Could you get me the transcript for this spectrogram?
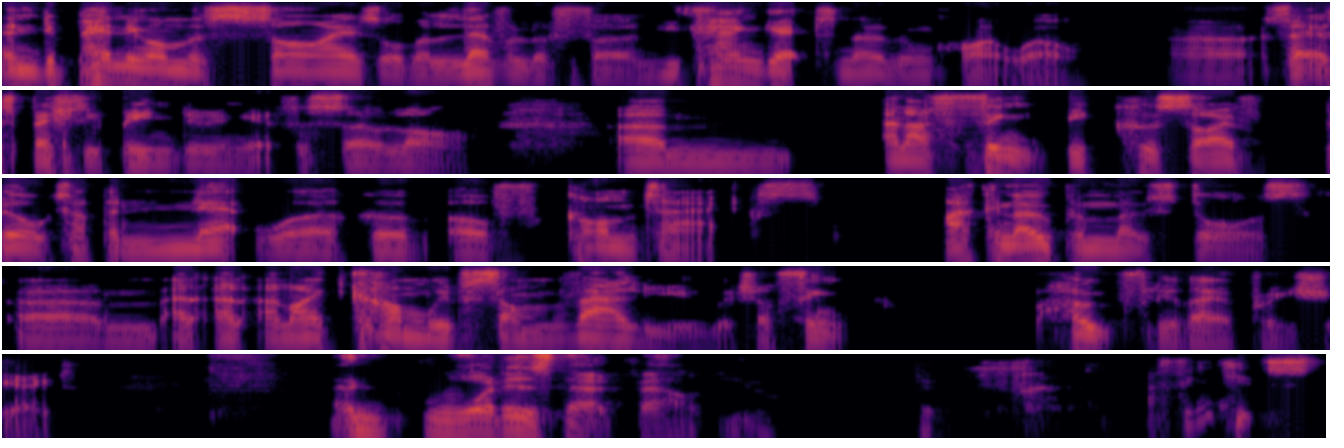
and depending on the size or the level of firm, you can get to know them quite well. Uh, so, especially been doing it for so long. Um, and I think because I've built up a network of, of contacts, I can open most doors um, and, and I come with some value, which I think hopefully they appreciate. And what is that value? I think it's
